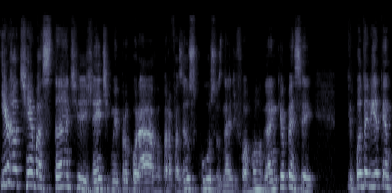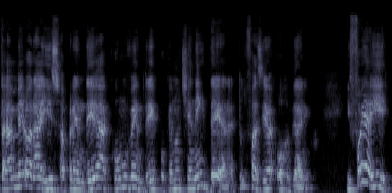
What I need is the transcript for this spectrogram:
E eu já tinha bastante gente que me procurava para fazer os cursos né, de forma orgânica. E eu pensei, eu poderia tentar melhorar isso, aprender a como vender, porque eu não tinha nem ideia, né? Tudo fazia orgânico. E foi aí,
